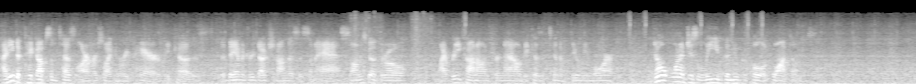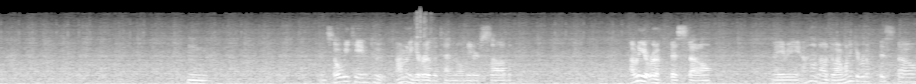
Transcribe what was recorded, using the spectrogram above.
I need to pick up some Tesla armor so I can repair, because the damage reduction on this is some ass. So I'm just going to throw my recon on for now because it's going to do me more. Don't want to just leave the Nuka-Cola Quantums. Hmm. And so we came to... I'm going to get rid of the 10mm sub. I'm going to get rid of Fisto. Maybe. I don't know. Do I want to get rid of Fisto?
